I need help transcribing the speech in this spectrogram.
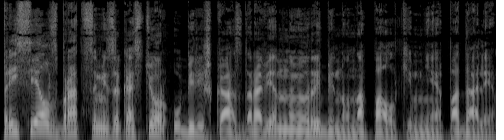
Присел с братцами за костер у бережка, здоровенную рыбину на палке мне подали.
